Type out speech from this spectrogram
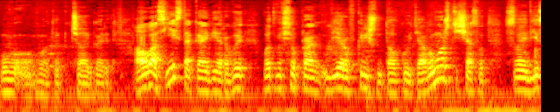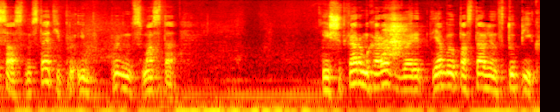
Вот этот человек говорит. А у вас есть такая вера? Вы вот вы все про веру в Кришну толкуете, а вы можете сейчас вот свои висасаны встать и, и прыгнуть с моста? И Шиткара Махарадж говорит, я был поставлен в тупик,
